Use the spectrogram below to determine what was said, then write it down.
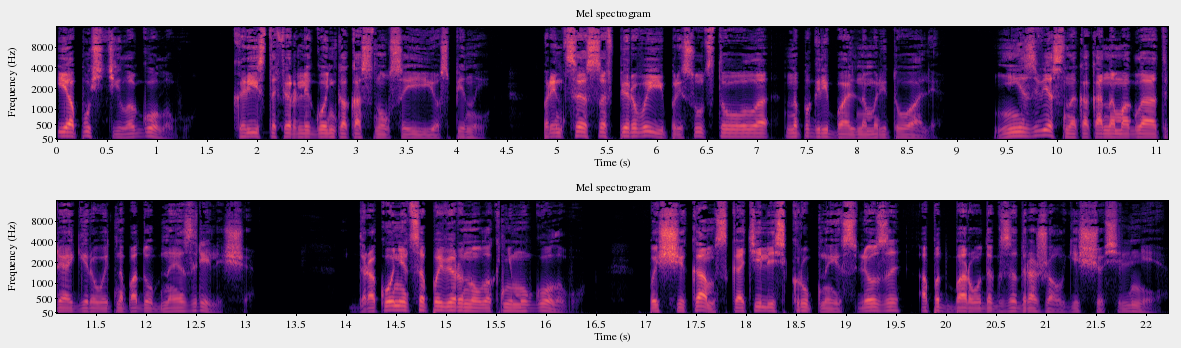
и опустила голову. Кристофер легонько коснулся ее спины. Принцесса впервые присутствовала на погребальном ритуале. Неизвестно, как она могла отреагировать на подобное зрелище. Драконица повернула к нему голову. По щекам скатились крупные слезы, а подбородок задрожал еще сильнее.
